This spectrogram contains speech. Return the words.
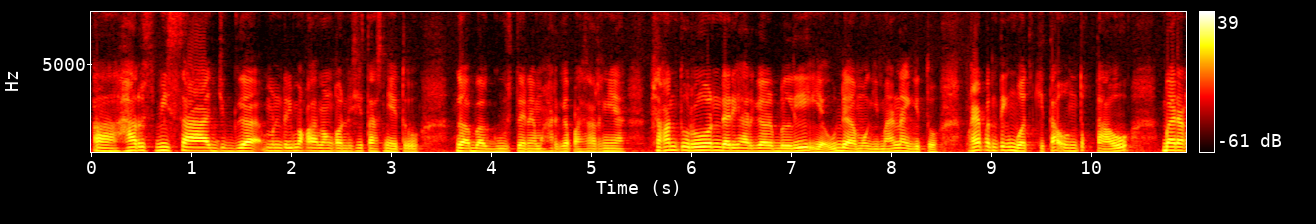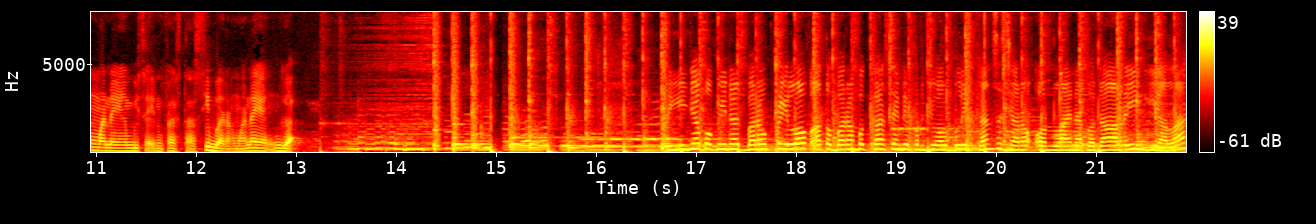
uh, harus bisa juga menerima kalau emang kondisi tasnya itu nggak bagus dan emang harga pasarnya misalkan turun dari harga beli ya udah mau gimana gitu. Makanya penting buat kita untuk tahu barang mana yang bisa investasi barang mana yang enggak Tingginya peminat barang pre-love atau barang bekas yang diperjualbelikan secara online atau daring ialah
